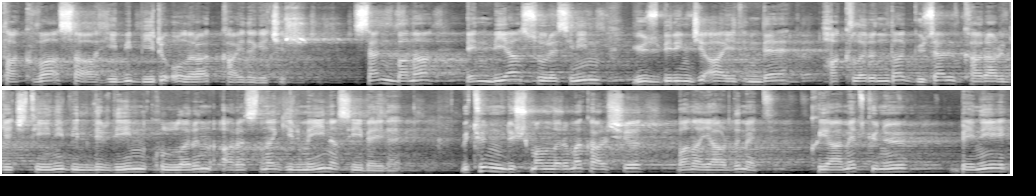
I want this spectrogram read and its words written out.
takva sahibi biri olarak kayda geçir. Sen bana Enbiya suresinin 101. ayetinde haklarında güzel karar geçtiğini bildirdiğin kulların arasına girmeyi nasip eyle. Bütün düşmanlarıma karşı bana yardım et. Kıyamet günü beni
